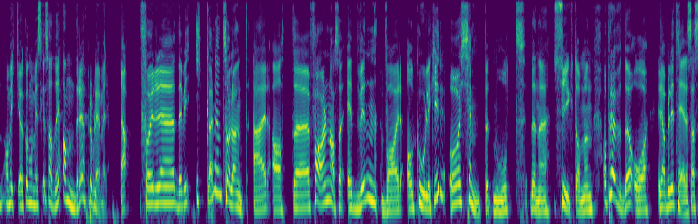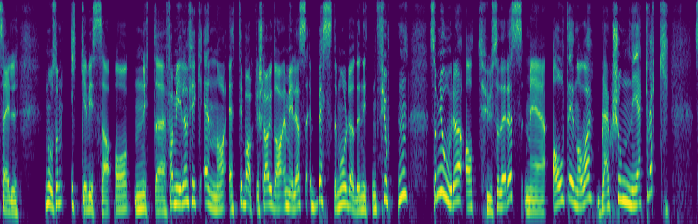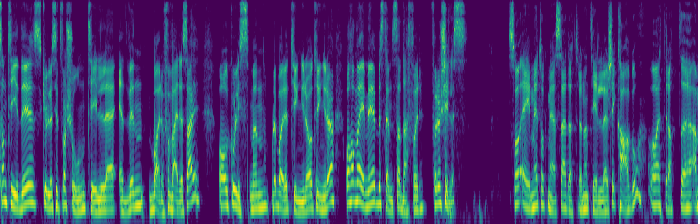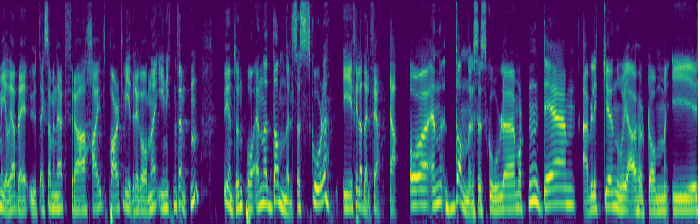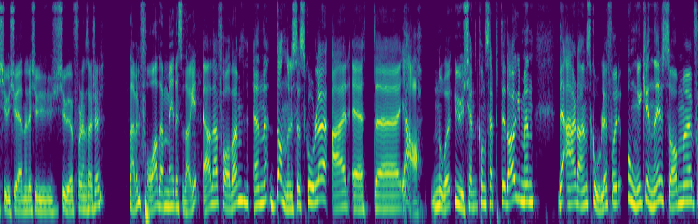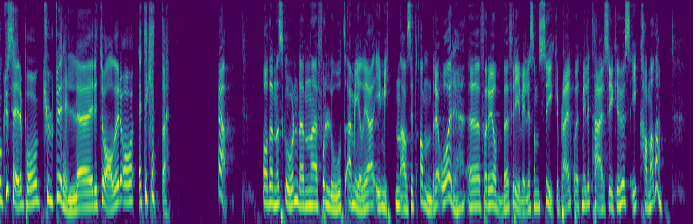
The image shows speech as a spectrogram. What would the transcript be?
om ikke økonomiske, så hadde de andre problemer. Ja, for eh, det vi ikke har nevnt så langt, er at eh, faren, altså Edvin, var alkoholiker og kjempet mot denne sykdommen, og prøvde å rehabilitere seg selv. Noe som ikke viste seg å nytte. Familien fikk ennå et tilbakeslag da Emilias bestemor døde i 1914, som gjorde at huset deres, med alt innholdet, ble auksjonert vekk. Samtidig skulle situasjonen til Edvin bare forverre seg, og alkoholismen ble bare tyngre og tyngre, og han og Amy bestemte seg derfor for å skilles. Så Amy tok med seg døtrene til Chicago, og etter at eh, Amelia ble uteksaminert fra Hyde Park videregående i 1915, begynte hun på en dannelsesskole i Philadelphia. Ja, og en dannelsesskole, Morten, det er vel ikke noe jeg har hørt om i 2021 eller 2020, for den saks skyld? Det er vel få av dem i disse dager? Ja, det er få av dem. En dannelsesskole er et eh, ja, noe ukjent konsept i dag, men det er da en skole for unge kvinner som fokuserer på kulturelle ritualer og etikette. Ja, og denne skolen den forlot Amelia i midten av sitt andre år eh, for å jobbe frivillig som sykepleier på et militærsykehus i Canada.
